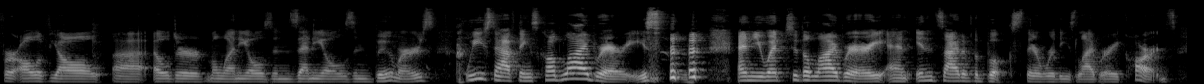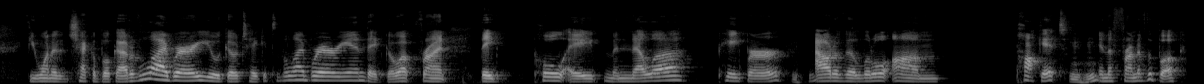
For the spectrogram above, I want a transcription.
for all of y'all uh, elder millennials and xennials and boomers, we used to have things called libraries, and you went to the library, and inside of the books there were these library cards. If you wanted to check a book out of the library, you would go take it to the librarian. They'd go up front. They'd pull a manila paper out of the little um pocket in the front of the book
